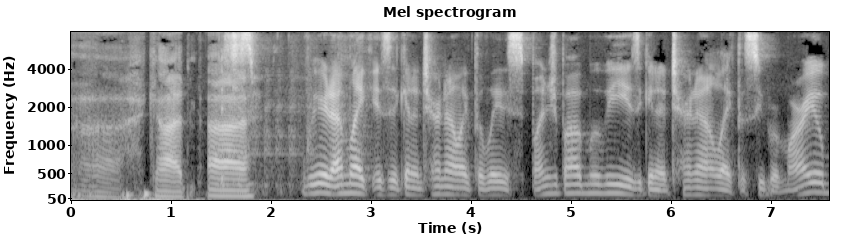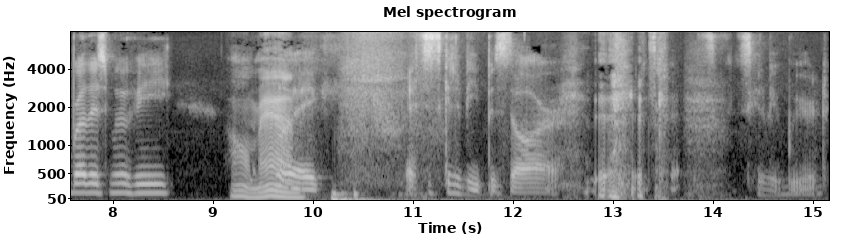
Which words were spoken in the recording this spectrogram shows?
Uh, god. Uh, it's just weird. I'm like, is it gonna turn out like the latest SpongeBob movie? Is it gonna turn out like the Super Mario Brothers movie? Oh man. Like it's just gonna be bizarre. it's, it's, it's gonna be weird.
